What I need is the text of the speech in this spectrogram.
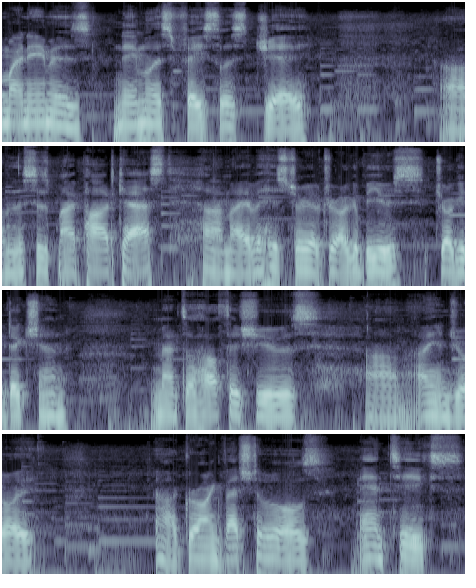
my name is Nameless Faceless Jay. Um, this is my podcast. Um, I have a history of drug abuse, drug addiction, mental health issues. Um, I enjoy uh, growing vegetables, antiques,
